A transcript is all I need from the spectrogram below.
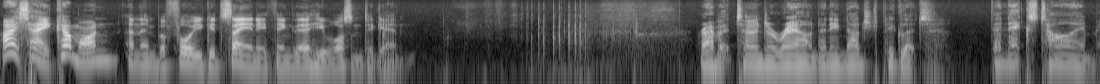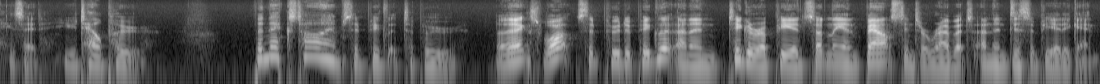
I say, come on! And then, before you could say anything, there he wasn't again. Rabbit turned around and he nudged Piglet. The next time, he said, you tell Pooh. The next time, said Piglet to Pooh. The next what? said Pooh to Piglet, and then Tigger appeared suddenly and bounced into Rabbit and then disappeared again.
